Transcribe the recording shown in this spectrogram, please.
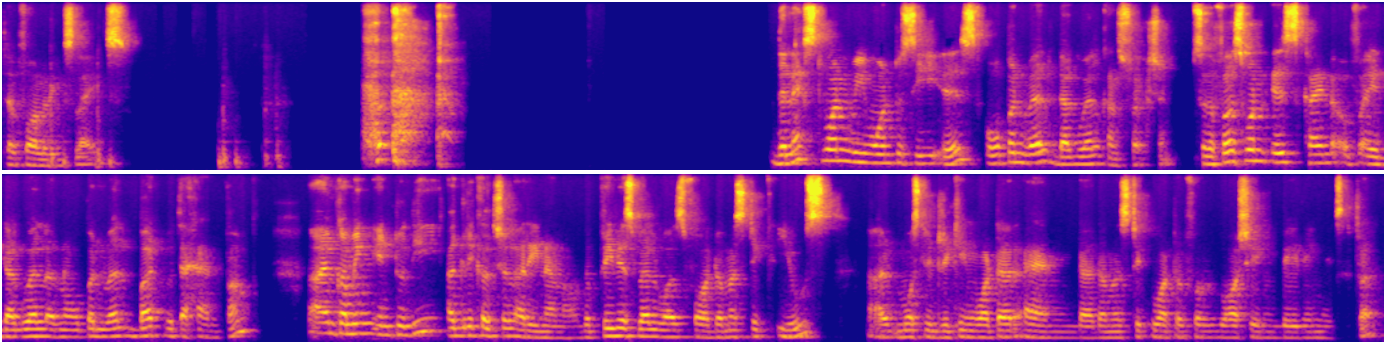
the following slides. The next one we want to see is open well, dug well construction. So the first one is kind of a dug well or an open well, but with a hand pump. I'm coming into the agricultural arena now. The previous well was for domestic use, uh, mostly drinking water and uh, domestic water for washing, bathing, etc.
